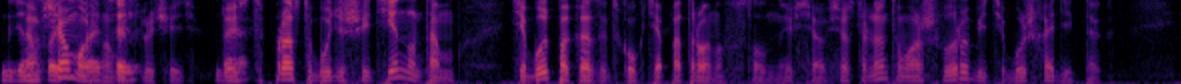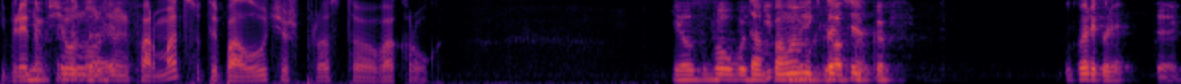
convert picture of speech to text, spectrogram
где Там все можно цель. выключить. Да. То есть ты просто будешь идти, ну там тебе будет показывать, сколько у тебя патронов, условно, и все. Все остальное ты можешь вырубить и будешь ходить так. И при этом Нет, всю да, нужную это- информацию ты получишь просто вокруг. Я вот в новый Да, по-моему, кстати- только Говори, говори. Так,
